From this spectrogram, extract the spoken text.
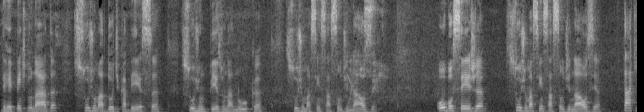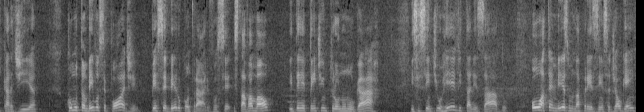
De repente, do nada, surge uma dor de cabeça, surge um peso na nuca, surge uma sensação de náusea, ou boceja, surge uma sensação de náusea, taquicardia, como também você pode perceber o contrário. Você estava mal e de repente entrou num lugar e se sentiu revitalizado, ou até mesmo na presença de alguém,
